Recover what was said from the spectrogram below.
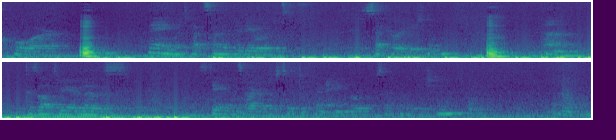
core Mm. thing, which had something to do with separation. Mm. Because all three of those statements are just a different angle of separation. Um,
